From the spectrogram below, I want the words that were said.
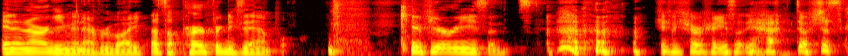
in an argument, everybody. That's a perfect example. Give your reasons. Give your a reason. Yeah, don't just.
